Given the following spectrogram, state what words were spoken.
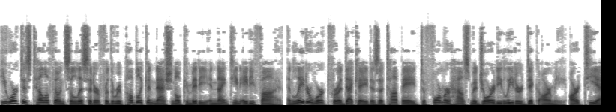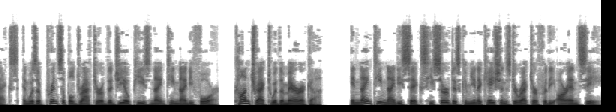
He worked as telephone solicitor for the Republican National Committee in 1985, and later worked for a decade as a top aide to former House Majority Leader Dick Armey and was a principal drafter of the GOP's 1994, "'Contract with America' In 1996 he served as communications director for the RNC.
